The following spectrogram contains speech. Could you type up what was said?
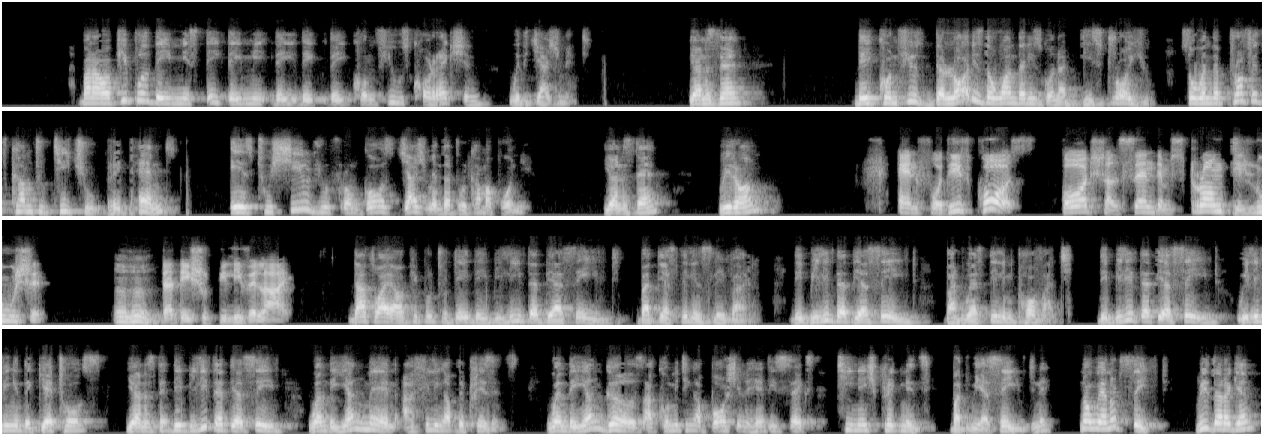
But our people, they mistake, they, they, they, they confuse correction with judgment. You understand? They confuse, the Lord is the one that is going to destroy you. So when the prophets come to teach you, repent, is to shield you from God's judgment that will come upon you. You understand? Read on. And for this cause, God shall send them strong delusion mm-hmm. that they should believe a lie. That's why our people today, they believe that they are saved, but they are still in slavery. They believe that they are saved, but we're still in poverty. They believe that they are saved, we're living in the ghettos. You understand? They believe that they are saved when the young men are filling up the prisons, when the young girls are committing abortion, heavy sex, teenage pregnancy, but we are saved. No, we are not saved. Read that again.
